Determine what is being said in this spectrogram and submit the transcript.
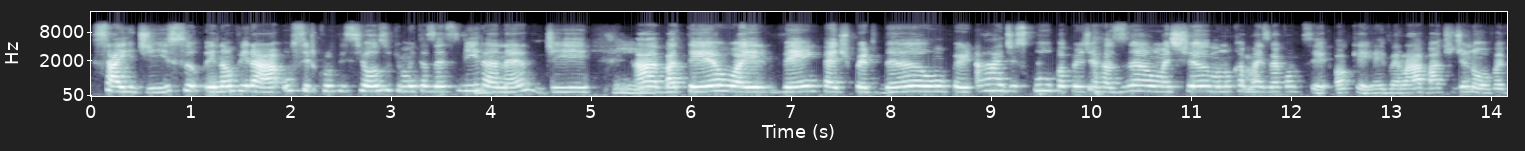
sair disso e não virar o círculo vicioso que muitas vezes vira, né? De Sim. ah, bateu, aí ele vem, pede perdão, per... ah, desculpa, perdi a razão, mas chamo, nunca mais vai acontecer. Ok, aí vai lá, bate de novo, aí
